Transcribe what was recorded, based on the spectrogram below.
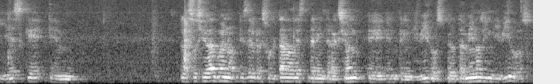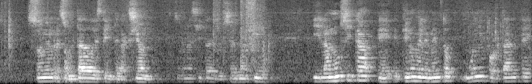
y es que la sociedad, bueno, es el resultado de, la interacción eh, entre individuos, pero también los individuos son el resultado de esta interacción. Es una cita de José Martí. Y la música eh, tiene un elemento muy importante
